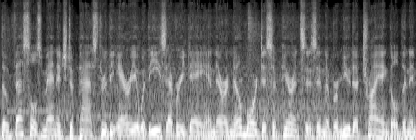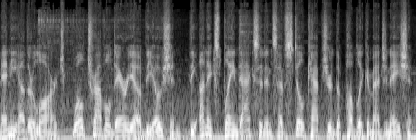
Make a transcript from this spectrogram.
Though vessels manage to pass through the area with ease every day and there are no more disappearances in the Bermuda Triangle than in any other large, well-traveled area of the ocean, the unexplained accidents have still captured the public imagination.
